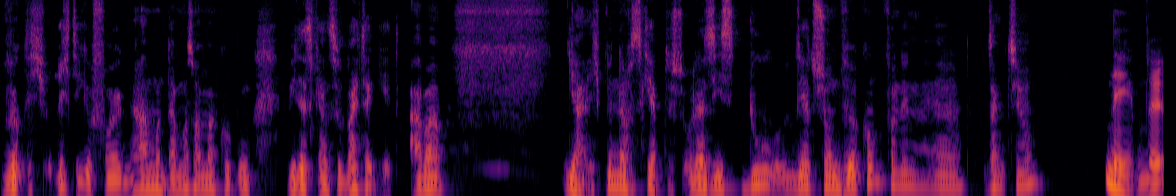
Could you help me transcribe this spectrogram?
wirklich richtige Folgen haben und da muss man mal gucken, wie das Ganze weitergeht. Aber ja, ich bin noch skeptisch. Oder siehst du jetzt schon Wirkung von den äh, Sanktionen? Nee, nee,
